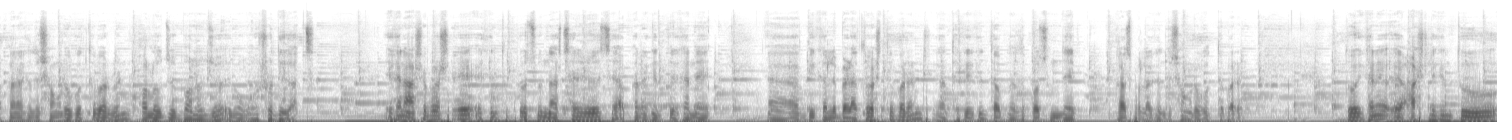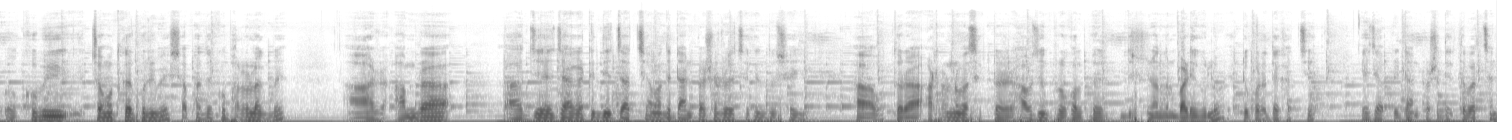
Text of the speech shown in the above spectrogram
আপনারা কিন্তু সংগ্রহ করতে পারবেন, ফলজ, বনজ এবং ঔষধি গাছ। এখানে আশেপাশে কিন্তু প্রচুর নার্সারি রয়েছে, আপনারা কিন্তু এখানে বিকালে বেড়াতেও আসতে পারেন, সেখান থেকে কিন্তু আপনাদের পছন্দের গাছপালা কিন্তু সংগ্রহ করতে পারেন। তো এখানে আসলে কিন্তু খুবই চমৎকার পরিবেশ, আপনাদের খুব ভালো লাগবে। আর আমরা যে জায়গাটি দিয়ে যাচ্ছি, আমাদের ডান পাশে রয়েছে কিন্তু সেই উত্তরা আঠারো নম্বর সেক্টরের হাউজিং প্রকল্পের দৃষ্টিনন্দন বাড়িগুলো একটু পরে দেখাচ্ছি। এই যে আপনি ডান পাশে দেখতে পাচ্ছেন,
